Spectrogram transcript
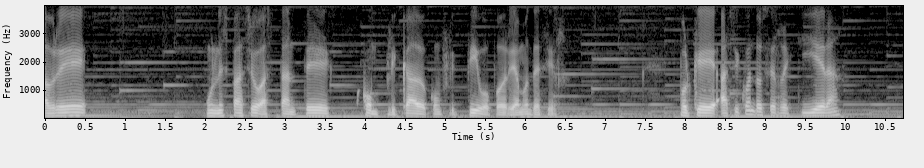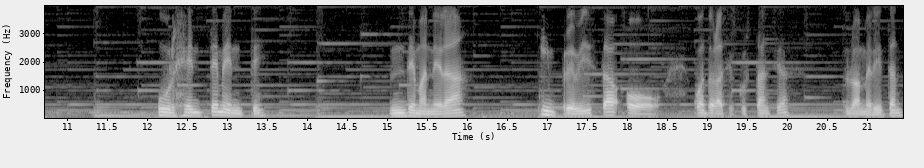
abre un espacio bastante complicado, conflictivo, podríamos decir. Porque así cuando se requiera urgentemente, de manera imprevista o cuando las circunstancias lo ameritan,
